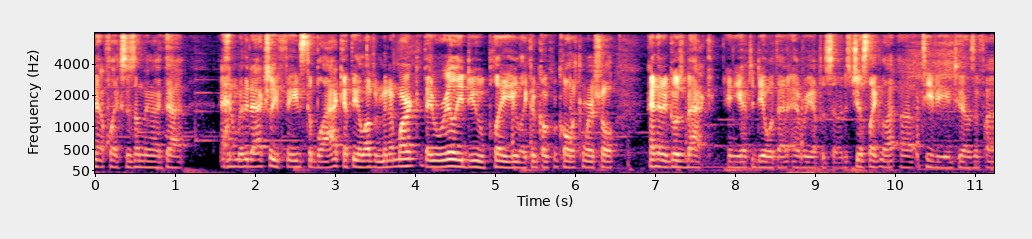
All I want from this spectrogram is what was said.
Netflix or something like that. And when it actually fades to black at the 11 minute mark, they really do play you like a Coca Cola commercial, and then it goes back, and you have to deal with that every episode. It's just like uh, TV in 2005,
